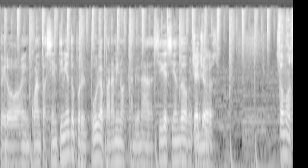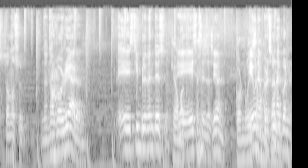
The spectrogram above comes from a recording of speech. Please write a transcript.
pero en cuanto a sentimientos por el Pulga, para mí no cambiado nada. Sigue siendo. Muchachos, somos, somos, nos, nos Es simplemente eso, eh, esa sensación. es una persona con.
